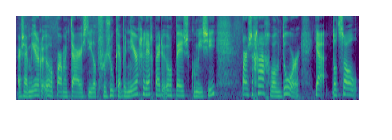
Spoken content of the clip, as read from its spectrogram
Er zijn meerdere Europarlementariërs die dat verzoek hebben neergelegd bij de Europese Commissie. Maar ze gaan gewoon door. Ja, dat zal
